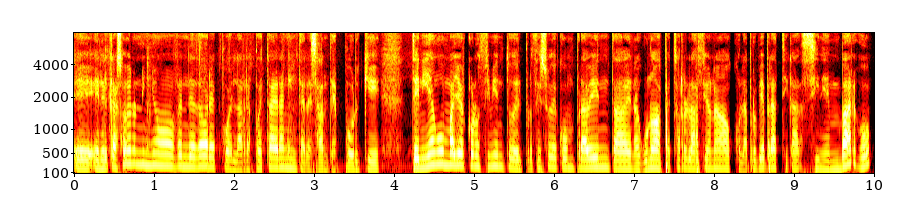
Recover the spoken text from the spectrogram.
Eh, en el caso de los niños vendedores, pues las respuestas eran interesantes porque tenían un mayor conocimiento del proceso de compra-venta en algunos aspectos relacionados con la propia práctica, sin embargo,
